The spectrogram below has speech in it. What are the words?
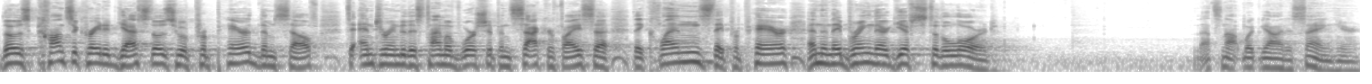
those consecrated guests, those who have prepared themselves to enter into this time of worship and sacrifice, uh, they cleanse, they prepare, and then they bring their gifts to the Lord. That's not what God is saying here.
